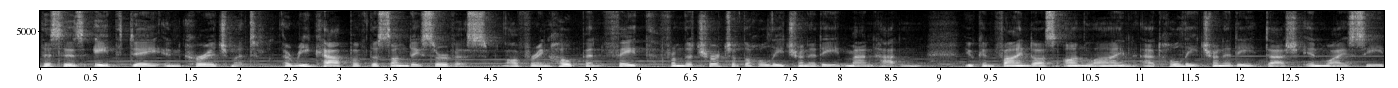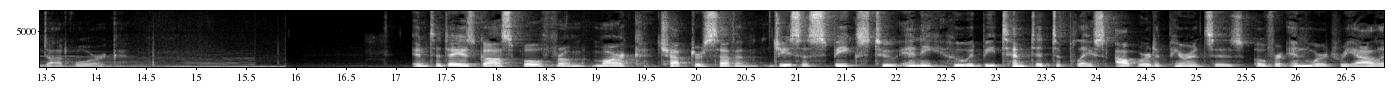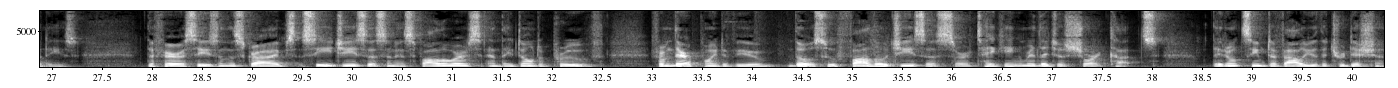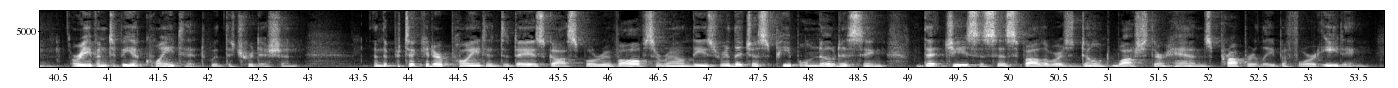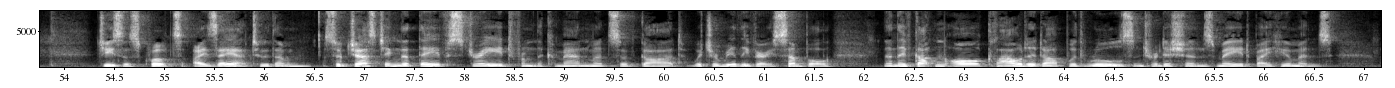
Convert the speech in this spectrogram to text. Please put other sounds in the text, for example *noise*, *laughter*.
This is Eighth Day Encouragement, a recap of the Sunday service, offering hope and faith from the Church of the Holy Trinity, Manhattan. You can find us online at holytrinity nyc.org. In today's Gospel from Mark chapter 7, Jesus speaks to any who would be tempted to place outward appearances over inward realities. The Pharisees and the scribes see Jesus and his followers, and they don't approve. From their point of view, those who follow Jesus are taking religious shortcuts. They don't seem to value the tradition, or even to be acquainted with the tradition. And the particular point in today's gospel revolves around these religious people noticing that Jesus' followers don't wash their hands properly before eating. Jesus quotes Isaiah to them, suggesting that they've strayed from the commandments of God, which are really very simple, and they've gotten all clouded up with rules and traditions made by humans.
